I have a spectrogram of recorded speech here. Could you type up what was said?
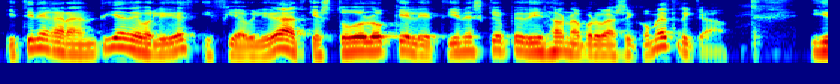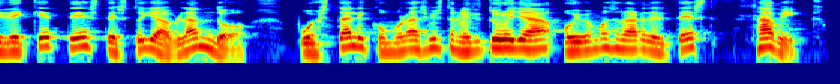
y tiene garantía de validez y fiabilidad, que es todo lo que le tienes que pedir a una prueba psicométrica. ¿Y de qué test estoy hablando? Pues tal y como lo has visto en el título ya, hoy vamos a hablar del test ZABIC.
